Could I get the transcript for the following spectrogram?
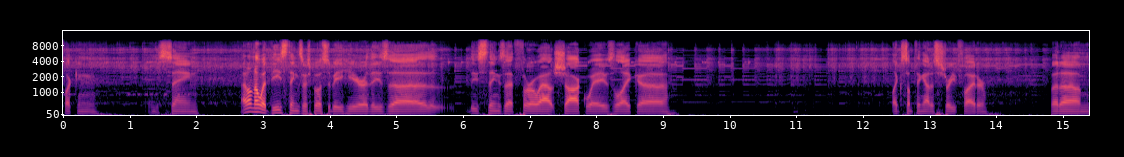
fucking insane. I don't know what these things are supposed to be here. These uh, these things that throw out shockwaves like uh, like something out of Street Fighter. But um,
